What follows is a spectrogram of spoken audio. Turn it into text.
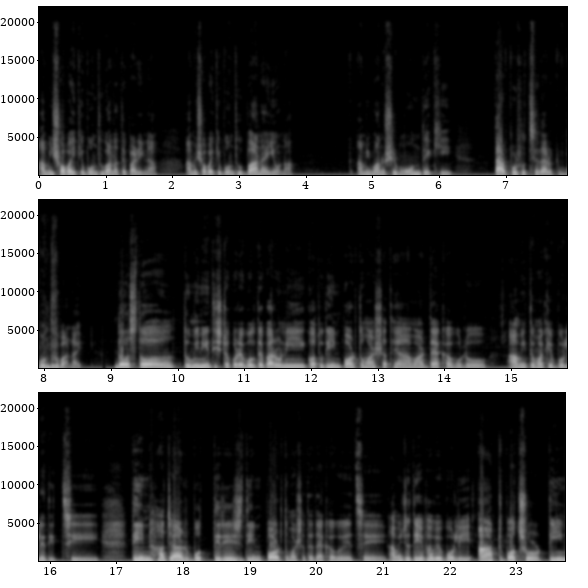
আমি সবাইকে বন্ধু বানাতে পারি না। আমি সবাইকে বন্ধু বানাইও না। আমি মানুষের মন দেখি, তারপর হচ্ছে তার বন্ধু বানাই। দোস্ত, তুমি নির্দিষ্ট করে বলতে পারোনি কতদিন পর তোমার সাথে আমার দেখা হলো। আমি তোমাকে বলে দিচ্ছি, তিন হাজার বত্রিশ দিন পর তোমার সাথে দেখা হয়েছে। আমি যদি এভাবে বলি, আট বছর, তিন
